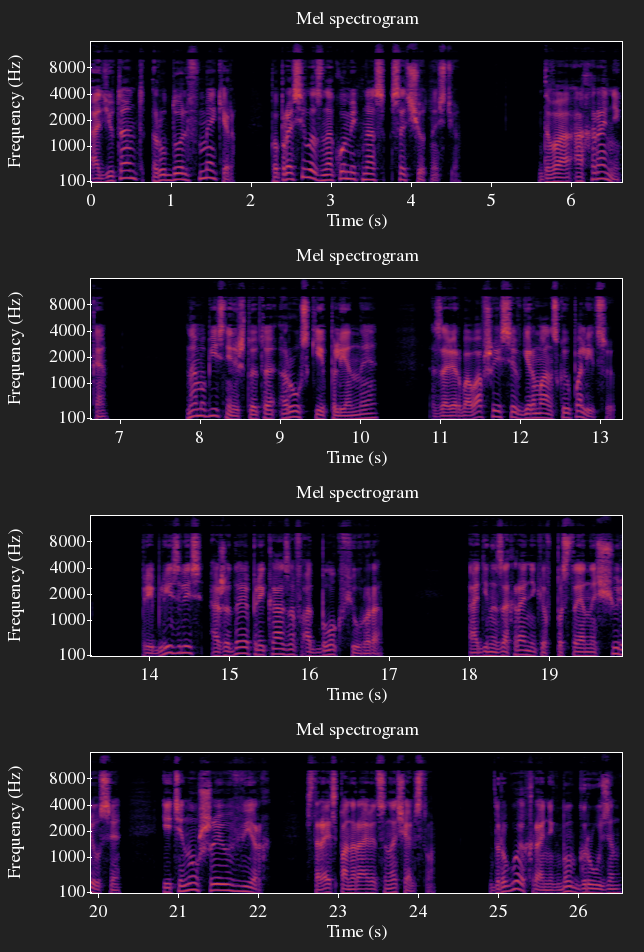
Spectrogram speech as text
Адъютант Рудольф Мекер попросил ознакомить нас с отчетностью. Два охранника нам объяснили, что это русские пленные, завербовавшиеся в германскую полицию. Приблизились, ожидая приказов от блокфюрера. Один из охранников постоянно щурился и тянул шею вверх, стараясь понравиться начальству. Другой охранник был грузин,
